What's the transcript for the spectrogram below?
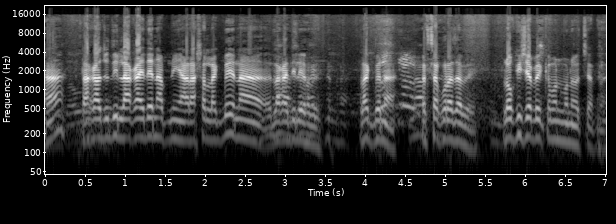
হ্যাঁ টাকা যদি লাগাই দেন আপনি আর আশা লাগবে না লাগাই দিলে হবে? লাগবে না? ব্যবসা করা যাবে? লোক হিসেবে কেমন মনে হচ্ছে আপনার?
